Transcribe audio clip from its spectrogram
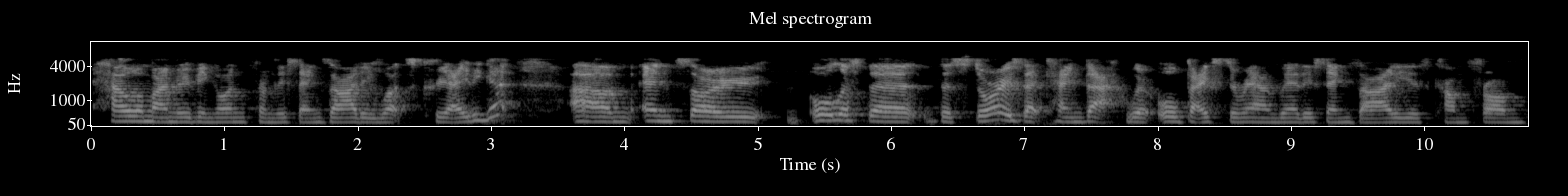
how am I moving on from this anxiety? What's creating it? Um, and so all of the, the stories that came back were all based around where this anxiety has come from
